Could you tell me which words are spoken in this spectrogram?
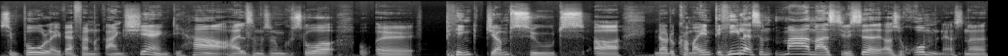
symboler, i hvert fald en rangering, de har, og har alle sammen sådan nogle store øh, pink jumpsuits, og når du kommer ind, det hele er sådan meget, meget stiliseret, også rummene og sådan noget.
